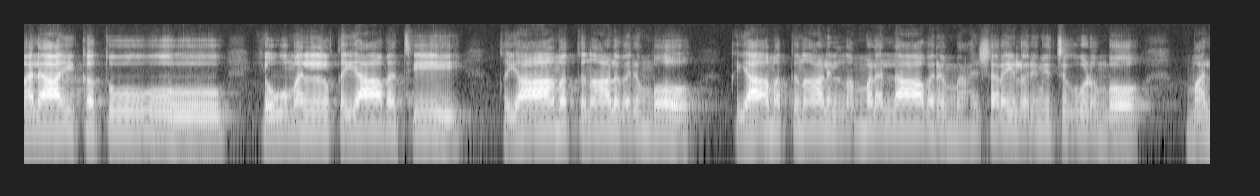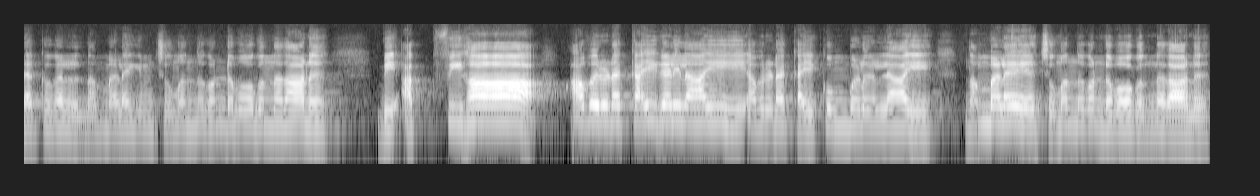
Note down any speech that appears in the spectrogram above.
മലായികത്തു യൗമൽ ഖിയാമത്തി ഖിയാമത്ത് നാൾ വരുമ്പോൾ ഖിയാമത്ത് നാളിൽ നമ്മളെല്ലാവരും മഹഷറയിൽ ഒരുമിച്ച് കൂടുമ്പോൾ മലക്കുകൾ നമ്മളെയും ചുമന്നു കൊണ്ടുപോകുന്നതാണ്. ബി അക്ഫിഹ അവരുടെ കൈകളിലായി അവരുടെ കൈക്കുമ്പിളിലായി നമ്മളെ ചുമന്നു കൊണ്ടുപോകുന്നതാണ്.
